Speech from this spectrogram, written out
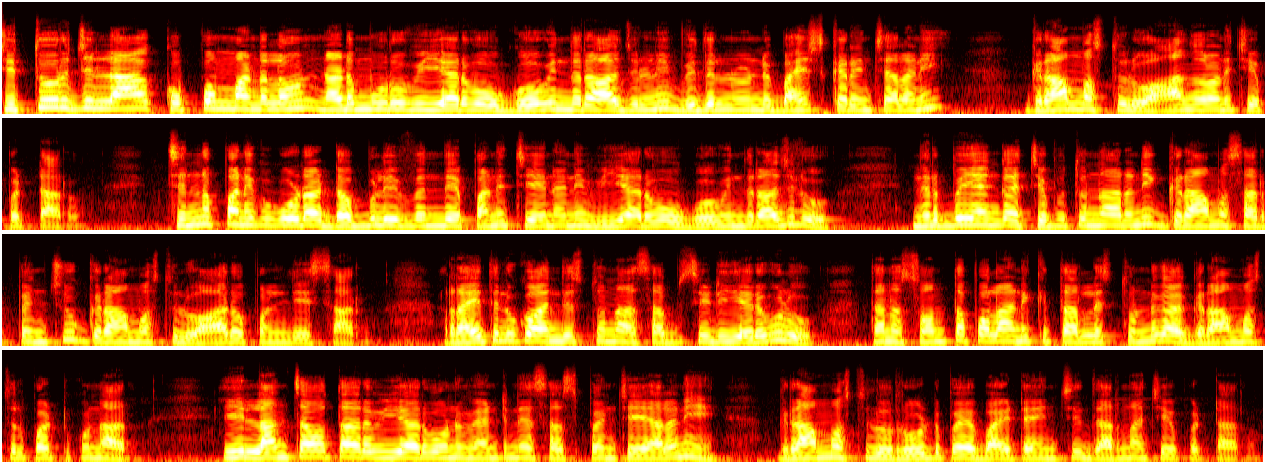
చిత్తూరు జిల్లా కుప్పం మండలం నడుమూరు విఆర్ఓ గోవిందరాజుల్ని విధుల నుండి బహిష్కరించాలని గ్రామస్తులు ఆందోళన చేపట్టారు. చిన్న పనికి కూడా డబ్బులు ఇవ్వందే పని చేయనని విఆర్ఓ గోవిందరాజులు నిర్భయంగా చెబుతున్నారని గ్రామ సర్పంచు గ్రామస్తులు ఆరోపణలు చేశారు. రైతులకు అందిస్తున్న సబ్సిడీ ఎరువులు తన సొంత పొలానికి తరలిస్తుండగా గ్రామస్తులు పట్టుకున్నారు. ఈ లంచావతార విఆర్ఓను వెంటనే సస్పెండ్ చేయాలని గ్రామస్తులు రోడ్డుపై బైఠాయించి ధర్నా చేపట్టారు.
